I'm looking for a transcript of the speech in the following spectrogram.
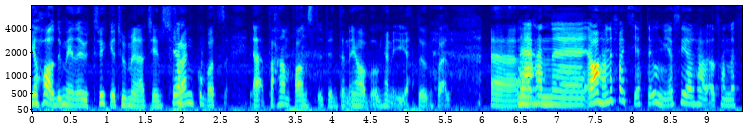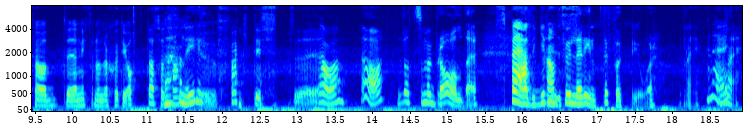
Jaha, du menar uttrycket. Jag tror du menar att James Ja. Franco var... Ja, för han fanns typ inte när jag var ung. Han är ju jätteung själv. Nej han, eh, ja, han är faktiskt jätteung. Jag ser här att han är född eh, 1978 så att han, Han är- ju faktiskt eh, ja, Ja, det låter som en bra ålder. spädgris. Han fyller inte 40 år. Nej. Nej. Nej,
